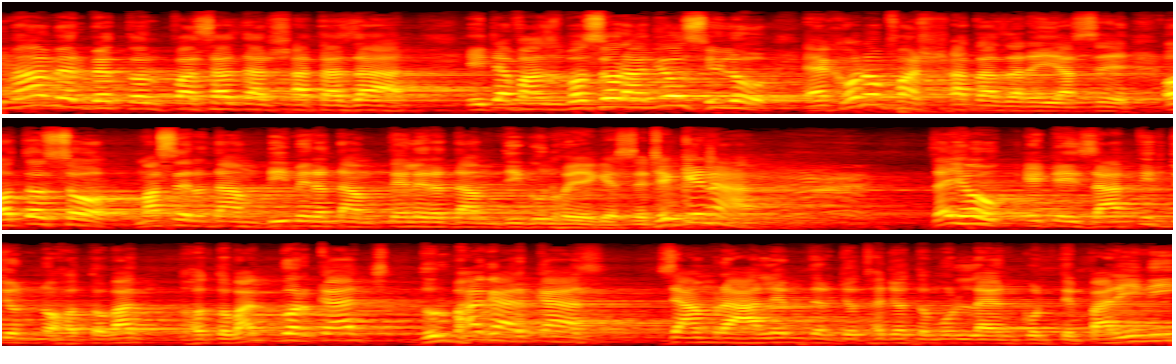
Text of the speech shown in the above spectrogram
ইমামের বেতন পাঁচ হাজার, সাত হাজার। এটা পাঁচ বছর আগেও ছিল, এখনও পাঁচ, সাত হাজারেই আছে। অথচ মাছের দাম, ডিমের দাম, তেলের দাম দ্বিগুণ হয়ে গেছে, ঠিক না যাই হোক, এটাই জাতির জন্য হতভাগ, হতভাগ্যর কাজ, দুর্ভাগার কাজ, যে আমরা আলেমদের যথাযথ মূল্যায়ন করতে পারিনি।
